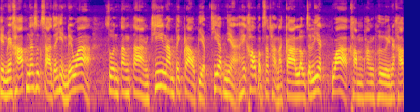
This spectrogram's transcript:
เห็นไหมครับ นักศึกษาจะเห็นได้ว่าส่วนต่างๆ ที่นำไปกล่าวเปรียบเทียบเนี่ยให้เข้ากับสถานการณ์ เราจะเรียกว่าคำพังเพยนะครับ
